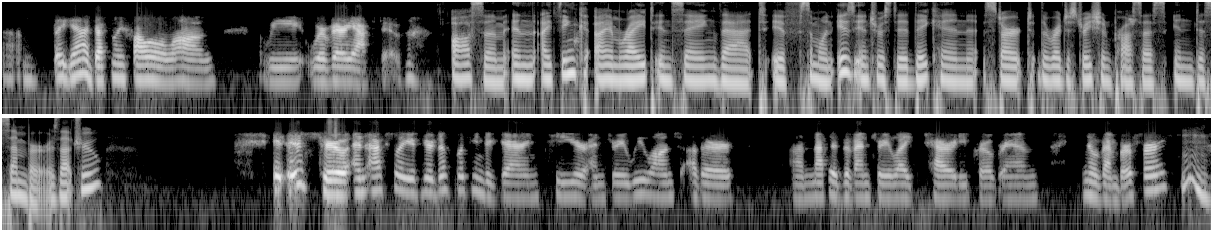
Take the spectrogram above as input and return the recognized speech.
Um, but yeah, definitely follow along. We we're very active. Awesome. And I think I am right in saying that if someone is interested, they can start the registration process in December. Is that true? It is true. And actually, if you're just looking to guarantee your entry, we launch other um, methods of entry like charity programs November 1st. Mm.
